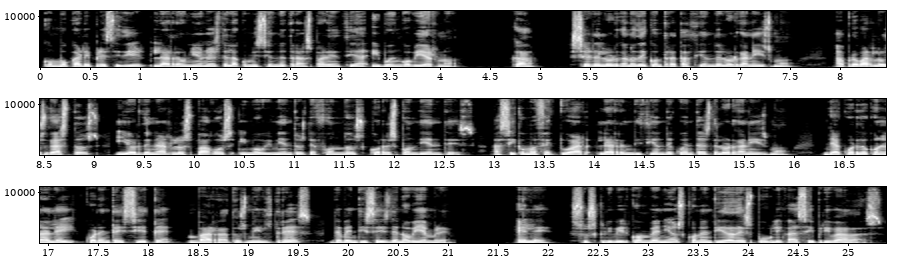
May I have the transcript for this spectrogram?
Convocar y presidir las reuniones de la Comisión de Transparencia y Buen Gobierno. K. Ser el órgano de contratación del organismo, aprobar los gastos y ordenar los pagos y movimientos de fondos correspondientes, así como efectuar la rendición de cuentas del organismo, de acuerdo con la Ley 47-2003 de 26 de noviembre. L. Suscribir convenios con entidades públicas y privadas.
